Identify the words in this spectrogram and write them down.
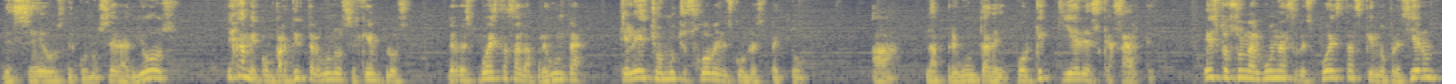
deseos de conocer a Dios. Déjame compartirte algunos ejemplos de respuestas a la pregunta que le he hecho a muchos jóvenes con respecto a la pregunta de ¿por qué quieres casarte? Estas son algunas respuestas que me ofrecieron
